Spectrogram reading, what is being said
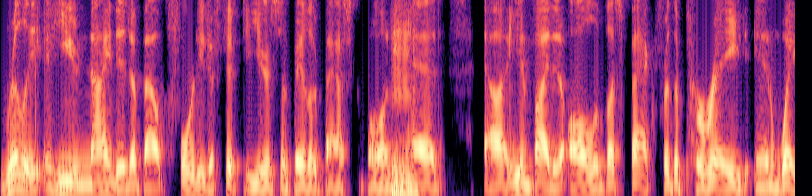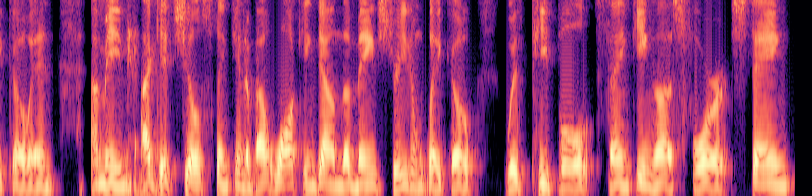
really. He united about forty to fifty years of Baylor basketball, and Hmm. he had. Uh, he invited all of us back for the parade in Waco, and I mean, I get chills thinking about walking down the main street in Waco with people thanking us for staying,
